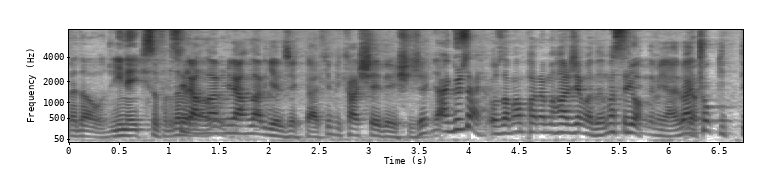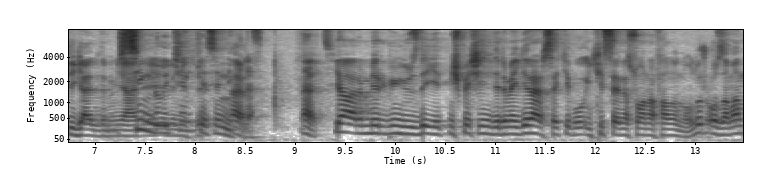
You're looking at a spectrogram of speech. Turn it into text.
Bedava olacak. Yine 2-0'da bedava. Silahlar olacak. milahlar gelecek belki. Birkaç şey değişecek. Ya güzel. O zaman paramı harcamadığıma sevindim Yok, yani. Ben yok. Çok gitti geldim yani. Single için kesinlikle. Evet. Evet. Yarın bir gün %75 indirime girerse ki bu 2 sene sonra falan olur. O zaman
